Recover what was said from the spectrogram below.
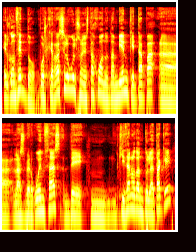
El concepto, pues que Russell Wilson está jugando tan bien que tapa ah, las vergüenzas de mm, quizá no tanto el ataque,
